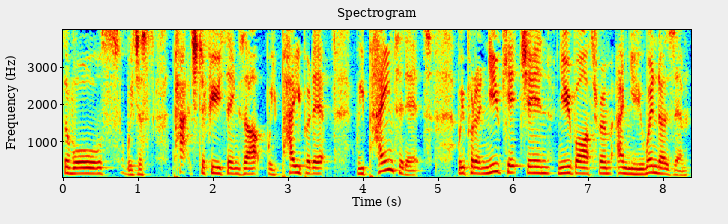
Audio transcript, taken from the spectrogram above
the walls, we just patched a few things up, we papered it, we painted it, we put a new kitchen, new bathroom, and new windows in.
